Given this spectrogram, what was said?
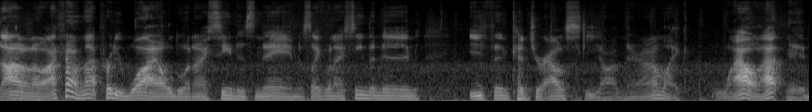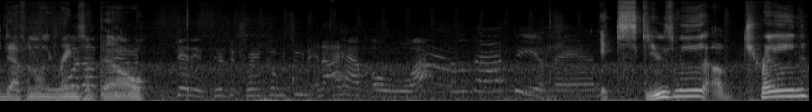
I don't know. I found that pretty wild when I seen his name. It's like when I seen the name Ethan Kudrowski on there. I'm like, wow, that name definitely rings a bell. Get in. There's a train coming soon, and I have a wild idea, man. Excuse me, a train?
